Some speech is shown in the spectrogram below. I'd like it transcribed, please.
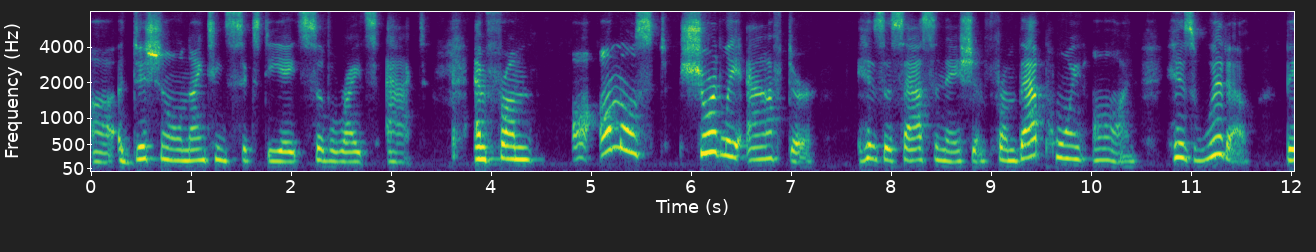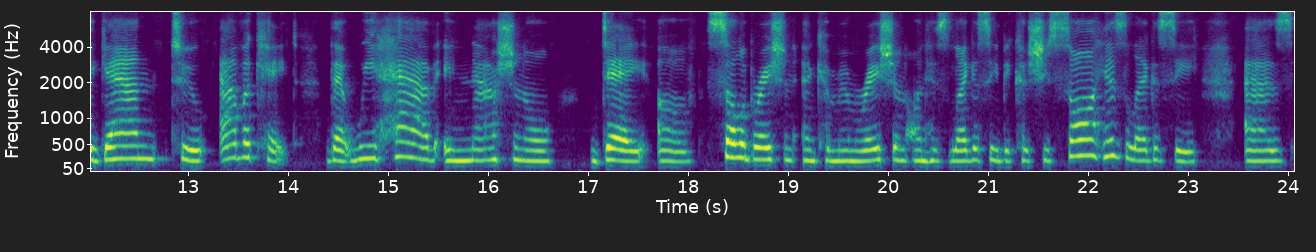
uh, additional 1968 Civil Rights Act. And from almost shortly after his assassination, from that point on, his widow began to advocate that we have a national day of celebration and commemoration on his legacy because she saw his legacy as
